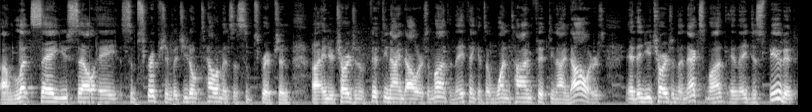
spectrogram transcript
um, let's say you sell a subscription but you don't tell them it's a subscription uh, and you're charging them $59 a month and they think it's a one-time $59 and then you charge them the next month and they dispute it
